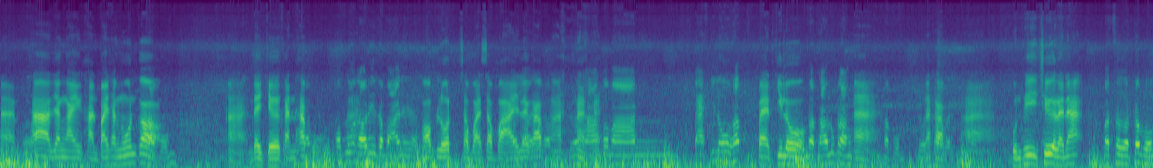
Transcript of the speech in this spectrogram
อ่าถ้ายังไงผ่านไปทางนู้นก็ครับผมอ่าได้เจอกันครับผมออฟโรดเรานี่สบายเลยออฟรถสบายๆเลยครับเดินทางประมาณ 8 กิโลครับ8กิโล กับทางลูกรังอ่า ครับผมเดินะครับทางไปอ่าคุณพี่ชื่ออะไรนะประเสริฐครับผม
